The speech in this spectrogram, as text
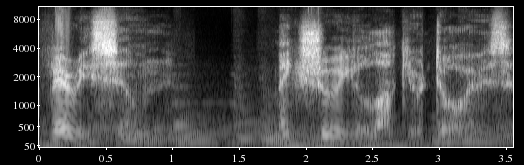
very soon. Make sure you lock your doors.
